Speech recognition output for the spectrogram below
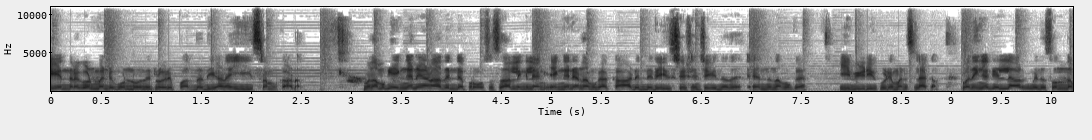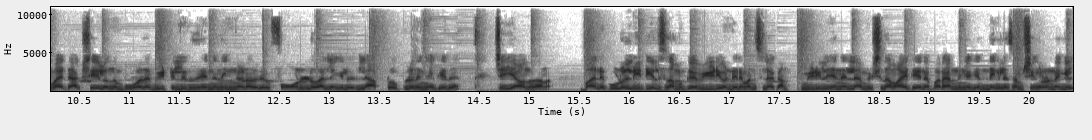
കേന്ദ്ര ഗവൺമെന്റ് കൊണ്ടുവന്നിട്ടുള്ള ഒരു പദ്ധതിയാണ് ഈ ശ്രം കാർഡ്. അപ്പോൾ നമുക്ക് എങ്ങനെയാണ് അതിന്റെ പ്രോസസ്സ് അല്ലെങ്കിൽ എങ്ങനെയാണ് നമുക്ക് ആ കാർഡിന്റെ രജിസ്ട്രേഷൻ ചെയ്യുന്നത് എന്ന് നമുക്ക് ഈ വീഡിയോ കൂടി മനസ്സിലാക്കാം. അപ്പോൾ നിങ്ങൾക്ക് എല്ലാവർക്കും ഇത് സ്വന്തമായിട്ട് അക്ഷയയിലൊന്നും പോകാതെ വീട്ടിലിരുന്ന് തന്നെ നിങ്ങളുടെ ഒരു ഫോണിലോ അല്ലെങ്കിൽ ഒരു ലാപ്ടോപ്പിലോ നിങ്ങൾക്ക് ഇത് ചെയ്യാവുന്നതാണ്. അപ്പോൾ അതിന്റെ കൂടുതൽ ഡീറ്റെയിൽസ് നമുക്ക് വീഡിയോ ഉണ്ടെങ്കിൽ മനസ്സിലാക്കാം. വീഡിയോയിൽ ഞാൻ എല്ലാം വിശദമായിട്ട് തന്നെ പറയാം. നിങ്ങൾക്ക് എന്തെങ്കിലും സംശയങ്ങളുണ്ടെങ്കിൽ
